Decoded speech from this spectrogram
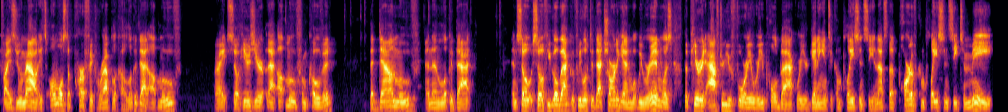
if I zoom out, it's almost a perfect replica. Look at that up move right? So here's your that up move from COVID, the down move, and then look at that. And so, so if you go back, if we looked at that chart again, what we were in was the period after euphoria, where you pulled back, where you're getting into complacency, and that's the part of complacency to me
